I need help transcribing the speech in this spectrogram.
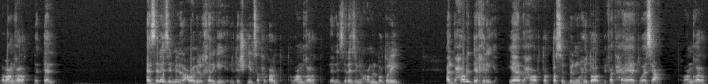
طبعا غلط ده التل. الزلازل من العوامل الخارجية لتشكيل سطح الأرض طبعا غلط لأن الزلازل من العوامل الباطنية. البحار الداخلية هي بحار تتصل بالمحيطات بفتحات واسعة طبعا غلط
